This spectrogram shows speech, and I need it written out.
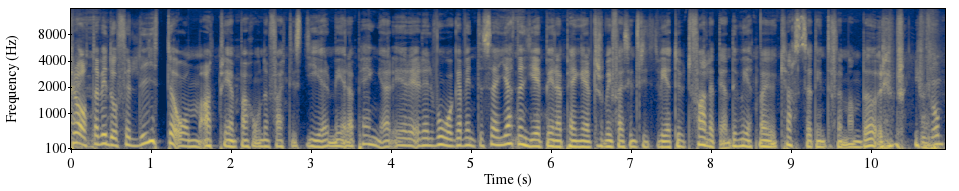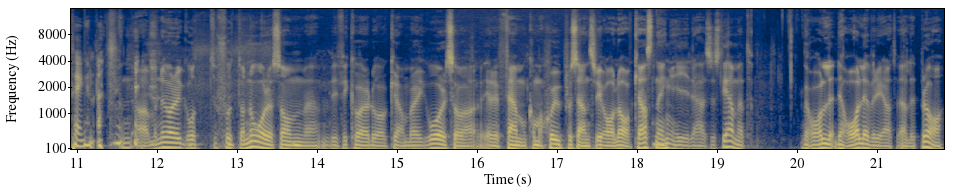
pratar vi då för lite om att premiepensionen faktiskt ger mera pengar? Det, eller vågar vi inte säga att den ger mera pengar eftersom vi faktiskt inte riktigt vet utfallet än? Det vet man ju krasst sett inte förrän man dör ifrån pengarna. Ja, men nu har det gått 17 år som eh, vi fick höra då av Könberg igår så är det 5,7 procents real avkastning i det här systemet. Det har, det har levererat väldigt bra.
